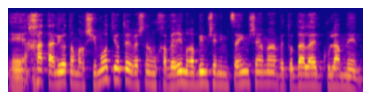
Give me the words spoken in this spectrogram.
אה, אחת העליות המרשימות יותר, ויש לנו חברים רבים שנמצאים שם, ותודה לאל כולם נהנו.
